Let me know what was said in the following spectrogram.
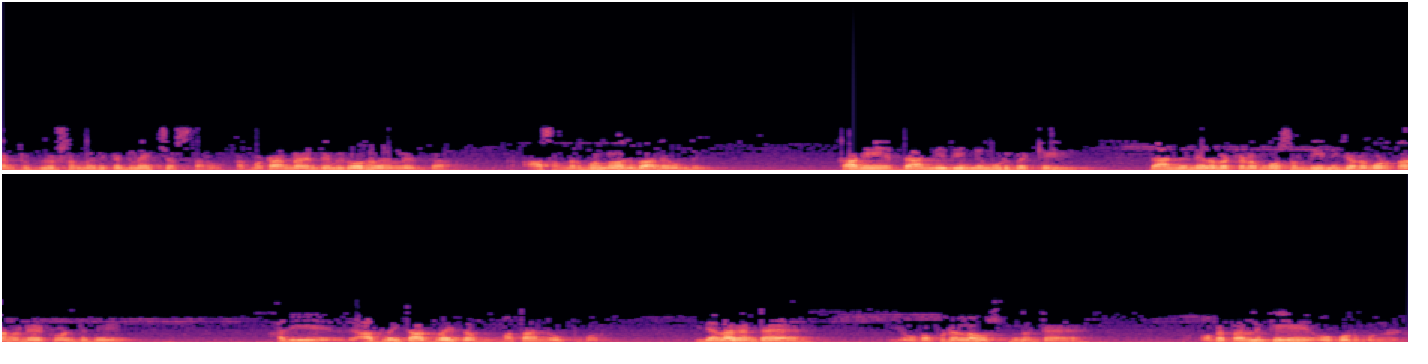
కంట్రిబ్యూషన్ని రికగ్నైజ్ చేస్తారు. కర్మకాండ అంటే విరోధం ఏం లేదుగా. ఆ సందర్భంలో అది బాగానే ఉంది. కానీ దాన్ని దీన్ని ముడిపెట్టి దాన్ని నిలబెట్టడం కోసం దీన్ని చెడగొడతాననేటువంటిది అది ఆ ద్వైతాద్వైత మతాన్ని ఒప్పుకోరు. ఇది ఎలాగంటే ఒకప్పుడు ఎలా వస్తుందంటే ఒక తల్లికి ఒక కొడుకు ఉన్నాడు.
